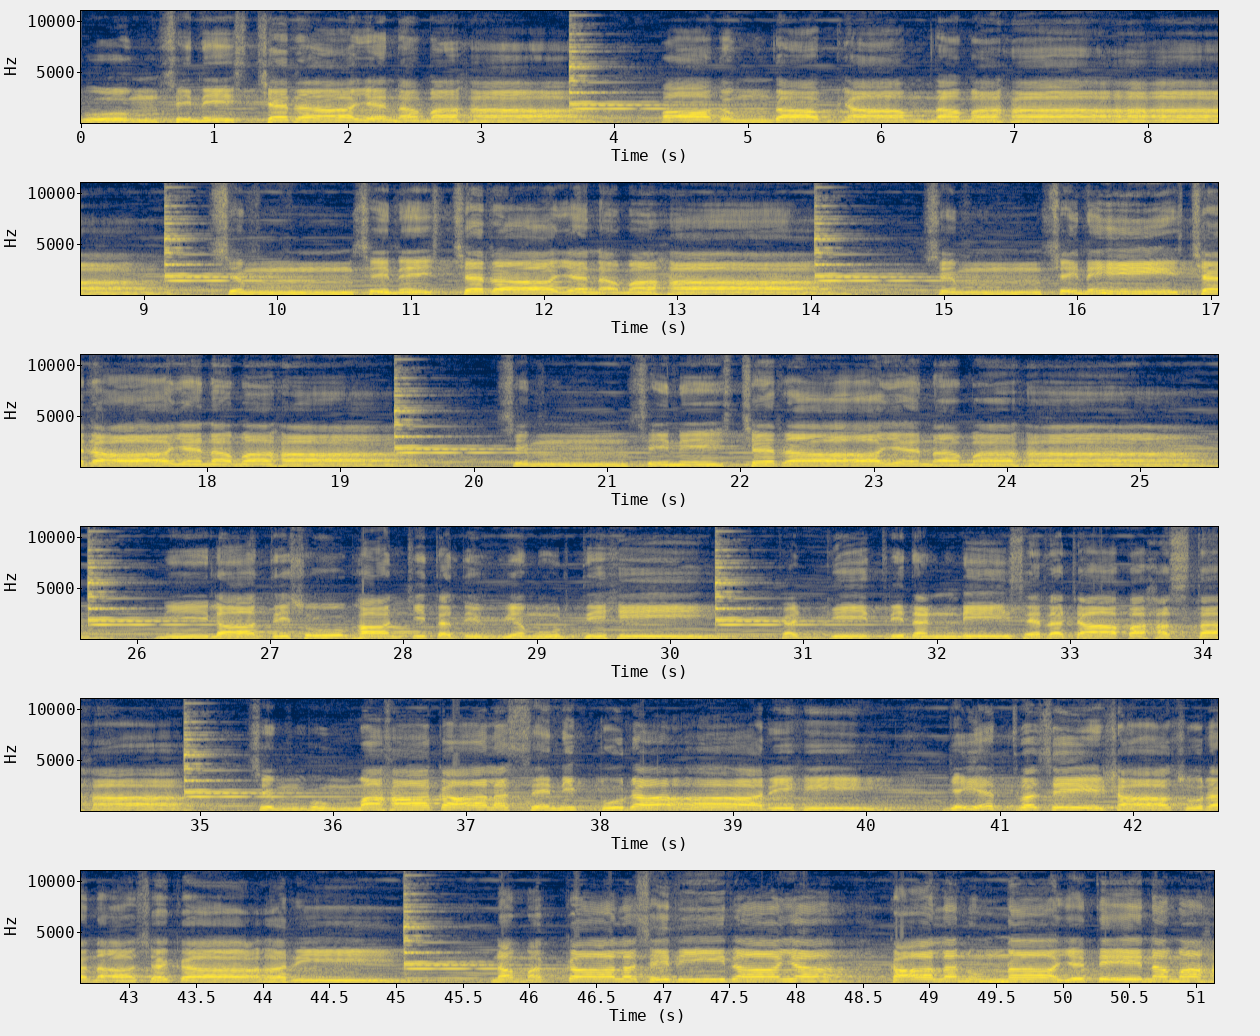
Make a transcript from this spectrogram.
ॐ शनेश्चराय नमः। पादं दाभ्यां नमः शं शनैश्चराय नमः। शं शनैश्चराय नमः। शं शनैश्चराय नमः। नीलाद्रिशोभाञ्चितदिव्यमूर्तिः खड्गी त्रिदण्डी शरचापहस्तः शम्भुं महाकालस्य निपुरारिः। जयत्वशेषासुरनाशकारी। नमः कालशरीराय कालनुन्नायते नमः।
